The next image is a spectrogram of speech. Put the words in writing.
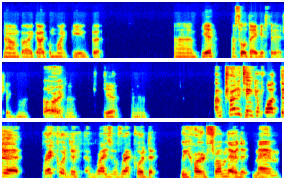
now I'm by a guy called Mike View. But um, yeah, I saw Dave yesterday actually. All right. Uh, yeah, uh, I'm trying to think of what the record, the Rise Above record that we heard from there that um,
